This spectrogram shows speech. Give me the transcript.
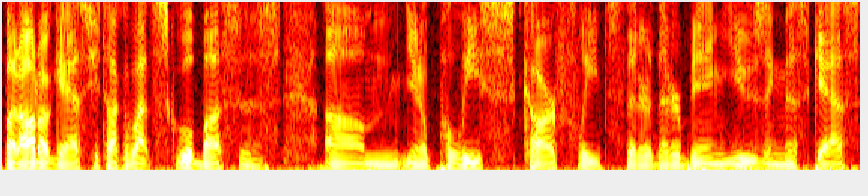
but auto gas. You talk about school buses, um, you know, police car fleets that are that are being using this gas.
